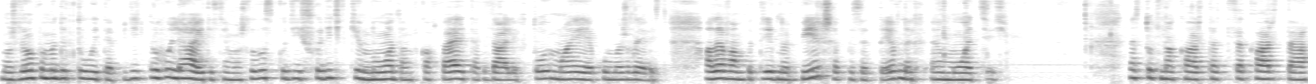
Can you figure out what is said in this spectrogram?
можливо, помедитуйте, підіть прогуляйтеся, можливо, сходіть, в кіно, там, в кафе і так далі, хто має яку можливість. Але вам потрібно більше позитивних емоцій. Наступна карта це карта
